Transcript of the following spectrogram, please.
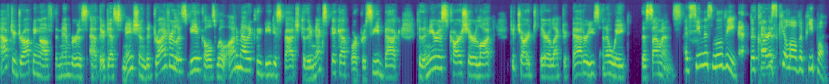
After dropping off the members at their destination, the driverless vehicles will automatically be dispatched to their next pickup or proceed back to the nearest car share lot to charge their electric batteries and await the summons. I've seen this movie. The cars kill all the people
